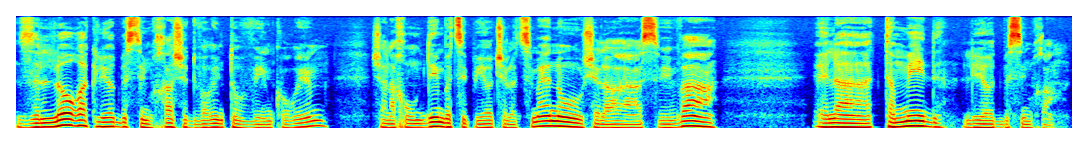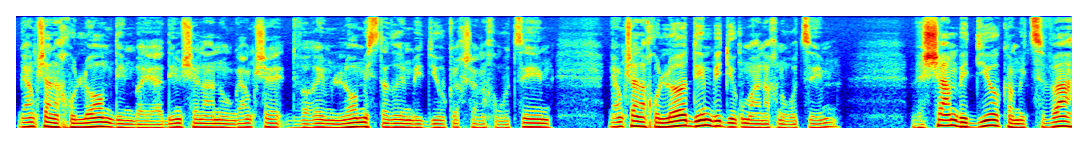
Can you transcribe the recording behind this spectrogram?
זה לא רק להיות בשמחה שדברים טובים קורים, שאנחנו עומדים בציפיות של עצמנו, של הסביבה, אלא תמיד להיות בשמחה. גם כשאנחנו לא עומדים ביעדים שלנו, גם כשדברים לא מסתדרים בדיוק איך שאנחנו רוצים, גם כשאנחנו לא יודעים בדיוק מה אנחנו רוצים, ושם בדיוק המצווה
